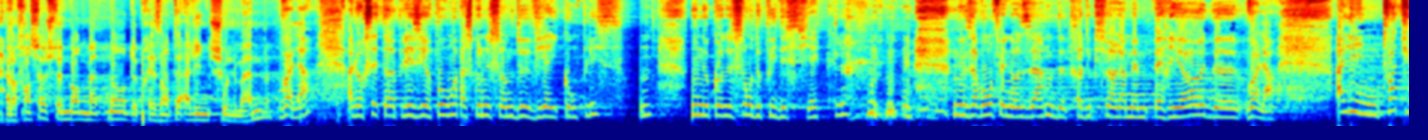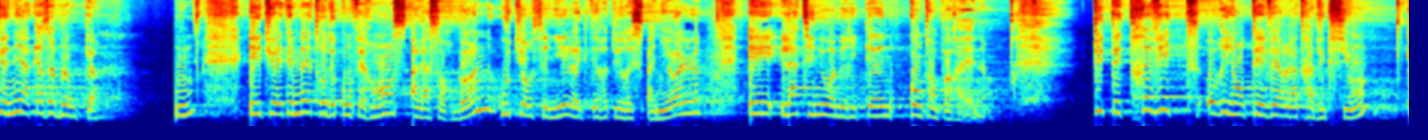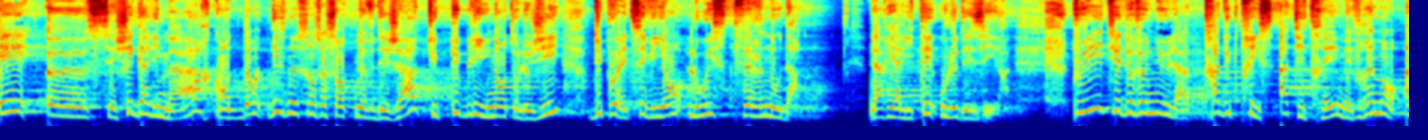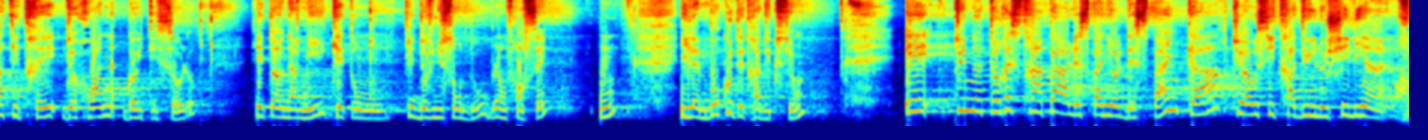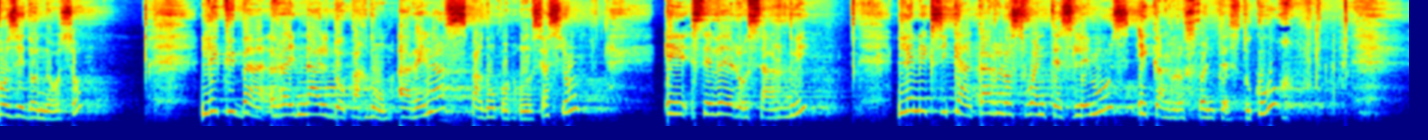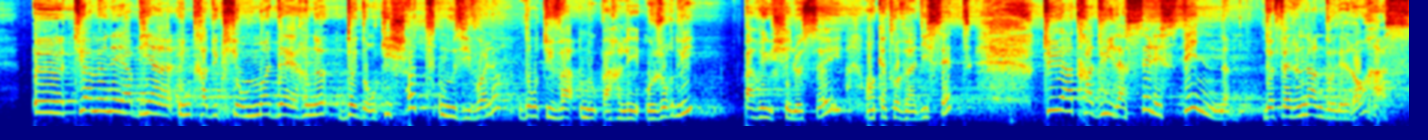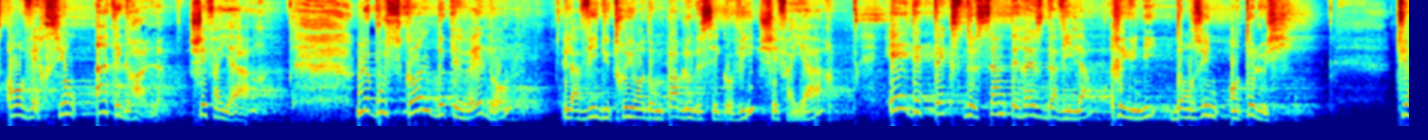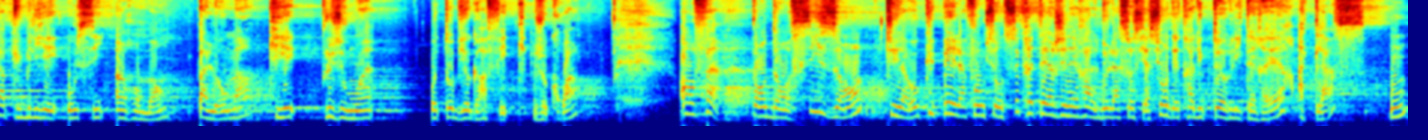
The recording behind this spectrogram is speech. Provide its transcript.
Alors François, je te demande maintenant de présenter Aline Schulman. Voilà. Alors c'est un plaisir pour moi parce que nous sommes deux vieilles complices. Hein. Nous nous connaissons depuis des siècles. nous avons fait nos armes de traduction à la même période. Voilà. Aline, toi tu es née à Casablanca. Hmm? Et tu as été maître de conférence à la Sorbonne, où tu enseignais la littérature espagnole et latino-américaine contemporaine. Tu t'es très vite orienté vers la traduction, et euh, c'est chez Gallimard qu'en 1969 déjà, tu publies une anthologie du poète sévillan Luis Cernuda, La réalité ou le désir. Puis tu es devenue la traductrice attitrée, mais vraiment attitrée, de Juan Goitisolo, qui est un ami, qui est, ton, qui est devenu son double en français. Hmm. Il aime beaucoup tes traductions. Et tu ne te restreins pas à l'espagnol d'Espagne, car tu as aussi traduit le chilien José Donoso, les Cubains Reinaldo pardon, Arenas, pardon pour prononciation, et Severo Sardui, les Mexicains Carlos Fuentes Lemus et Carlos Fuentes tout court, euh, tu as mené à bien une traduction moderne de Don Quichotte, nous y voilà, dont tu vas nous parler aujourd'hui, paru chez Le Seuil en 97. Tu as traduit la Célestine de Fernando de Rojas en version intégrale chez Fayard. Le Buscon de Quevedo, la vie du truand Don Pablo de Ségovie chez Fayard, et des textes de Sainte Thérèse d'Avila réunis dans une anthologie. Tu as publié aussi un roman Paloma, qui est plus ou moins autobiographique, je crois. Enfin, pendant six ans, tu as occupé la fonction de secrétaire général de l'Association des traducteurs littéraires, Atlas, hein,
